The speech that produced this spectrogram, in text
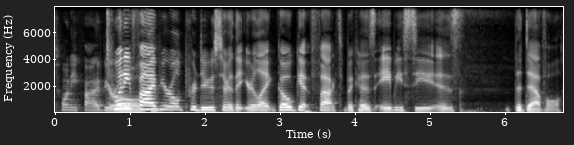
25 year old. 25 year old producer that you're like, go get fucked because ABC is the devil.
